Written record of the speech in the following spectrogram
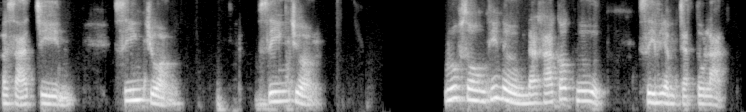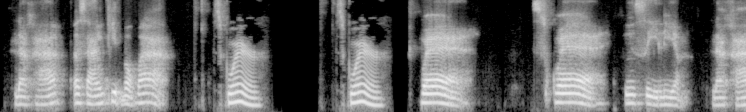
ภาษาจีนซิงจวงซิงจวง รูปทรงที่หนึ่งนะคะก็คือสี่เหลี่ยมจัตุรัสนะคะ ภาษาอังกฤษบอกว่า square, square, square square คือสี่เหลี่ยม นะคะ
